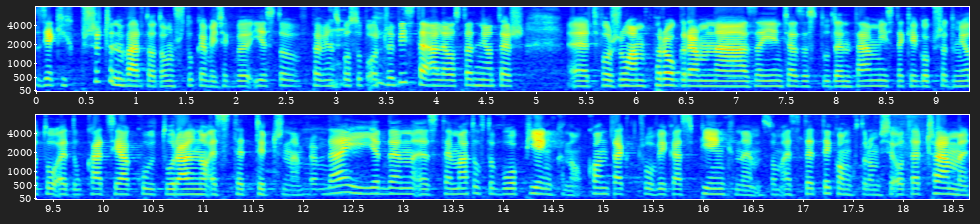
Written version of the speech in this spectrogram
z jakich przyczyn warto tą sztukę mieć? Jakby jest to w pewien sposób oczywiste, ale ostatnio też e, tworzyłam program na zajęcia ze studentami z takiego przedmiotu edukacja kulturalno-estetyczna, prawda? I jeden z tematów to było piękno, kontakt człowieka z pięknem, z tą estetyką, którą się otaczamy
